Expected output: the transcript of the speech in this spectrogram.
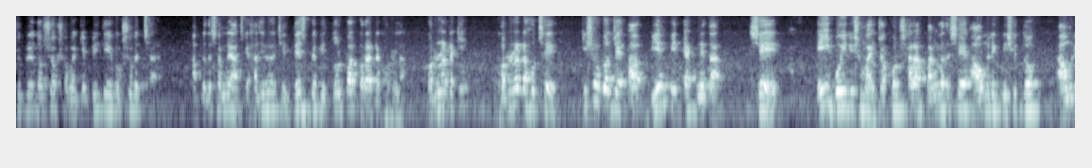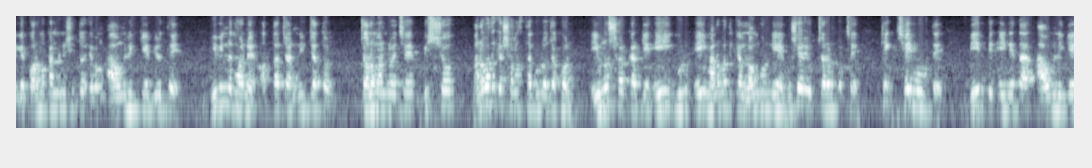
সুপ্রিয় দর্শক, সবাইকে প্রীতি এবং শুভেচ্ছা। আপনাদের সামনে আজকে হাজির হয়েছে দেশব্যাপী তোলপাড় করা একটা ঘটনা। ঘটনাটা কি? ঘটনাটা হচ্ছে কিশোরগঞ্জে বিএনপির এক নেতা, সে এই বৈরী সময় যখন সারা বাংলাদেশে আওয়ামী লীগ নিষিদ্ধ, আওয়ামী লীগের কর্মকাণ্ড নিষিদ্ধ এবং আওয়ামী লীগের বিরুদ্ধে বিভিন্ন ধরনের অত্যাচার, নির্যাতন চলমান রয়েছে, বিশ্ব মানবাধিকার সংস্থাগুলো যখন ইউনুস সরকারকে এইগুলো, এই মানবাধিকার লঙ্ঘন নিয়ে হুঁশিয়ারি উচ্চারণ করছে ঠিক সেই মুহূর্তে বিএনপির এই নেতা আওয়ামী লীগে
